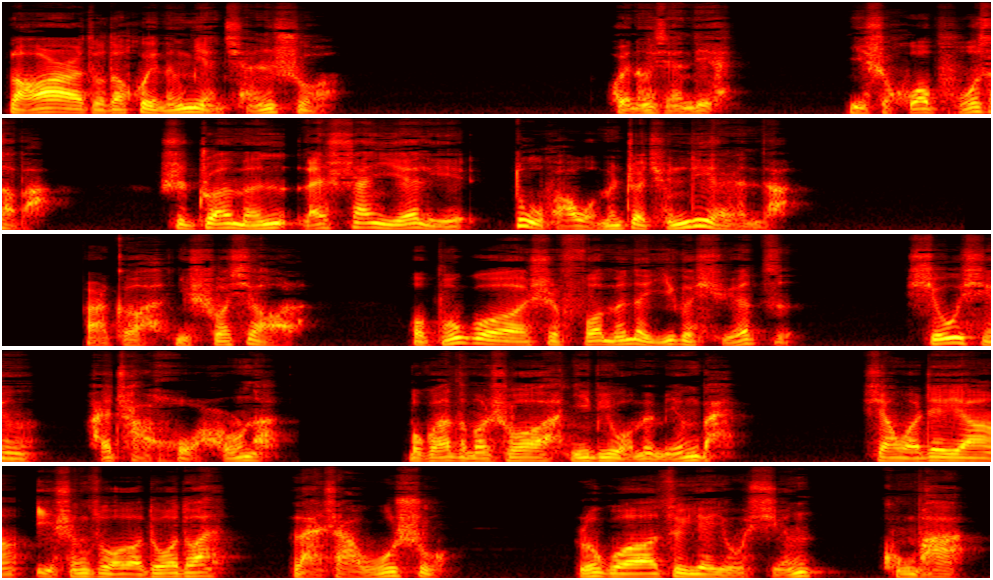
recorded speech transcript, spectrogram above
老二走到慧能面前说：“慧能贤弟，你是活菩萨吧？是专门来山野里度化我们这群猎人的。”二哥，你说笑了，我不过是佛门的一个学子，修行还差火候呢。不管怎么说，你比我们明白。像我这样一生作恶多端，滥杀无数。如果罪业有形，恐怕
